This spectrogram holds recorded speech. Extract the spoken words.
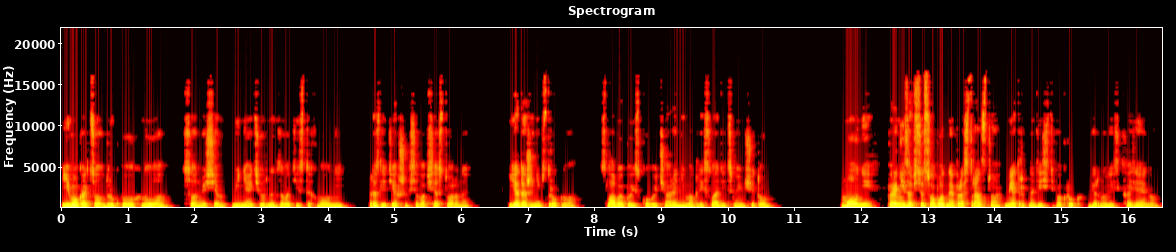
Его кольцо вдруг полыхнуло сонмищем миниатюрных золотистых молний, разлетевшихся во все стороны. Я даже не вздрогнула. Слабые поисковые чары не могли сладить с моим щитом. Молнии, пронизав все свободное пространство метров на десять вокруг, вернулись к хозяину.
